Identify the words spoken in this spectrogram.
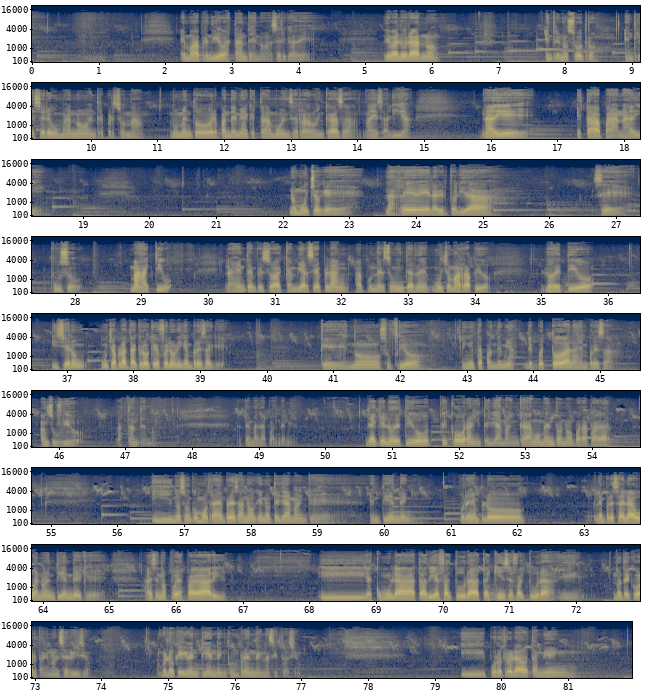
hemos aprendido bastante ¿no? acerca de, de valorarnos entre nosotros, entre seres humanos, entre personas. Momento de la pandemia que estábamos encerrados en casa, nadie salía, nadie estaba para nadie. No mucho que las redes, la virtualidad se puso más activo. La gente empezó a cambiarse de plan, a ponerse un internet mucho más rápido. Los de Tigo hicieron mucha plata, creo que fue la única empresa que, que no sufrió en esta pandemia. Después todas las empresas han sufrido bastante, ¿no? Este tema de la pandemia ya que los de Tigo te cobran y te llaman en cada momento no para pagar. Y no son como otras empresas ¿no? que no te llaman, que entienden. Por ejemplo, la empresa del agua no entiende que a veces no puedes pagar y, y acumular hasta 10 facturas, hasta 15 facturas y no te cortan ¿no? el servicio. Por lo que ellos entienden, comprenden la situación. Y por otro lado también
